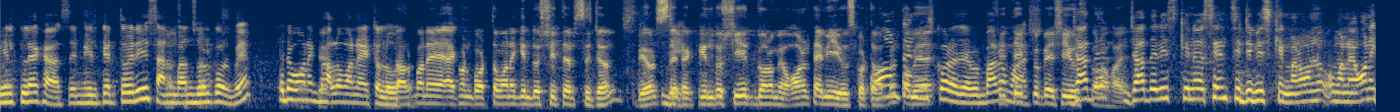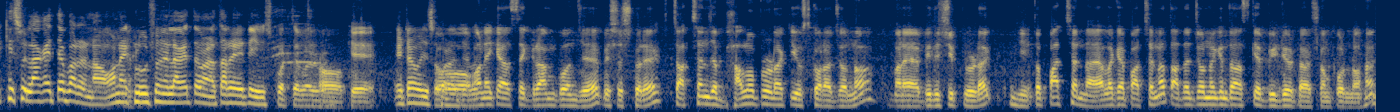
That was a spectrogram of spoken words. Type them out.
মিল্ক লেখা আছে মিল্কের তৈরি সানবার্ন দূর করবে। এটা অনেক ভালো মানের একটা তার মানে এখন বর্তমানে কিন্তু শীতের সিজন ভিউয়ার্স এটা কিন্তু শীত গরমে অল টাইম ইউজ করতে পারবেন তবে ইউজ করা যাবে 12 মাস একটু বেশি যাদের করা হয়। যাদের স্কিনে সেনসিটিভ স্কিন মানে মানে অনেক কিছু লাগাইতে পারে না অনেক লোশনে লাগাইতে পারে না তারা এটা ইউজ করতে পারবে। ওকে এটাও ইউজ করা যাবে। অনেকে আছে গ্রামগঞ্জে বিশেষ করে চাচ্ছেন যে ভালো প্রোডাক্ট ইউজ করার জন্য মানে বিদেশি প্রোডাক্ট তো পাচ্ছেন না এলাকায় পাচ্ছেন না তাদের জন্য কিন্তু আজকে ভিডিওটা সম্পূর্ণ হ্যাঁ?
